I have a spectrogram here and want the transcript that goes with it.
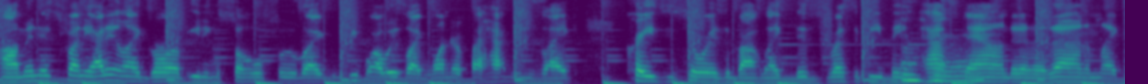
Um, and it's funny, I didn't like grow up eating soul food. Like people always like wonder if I have these like crazy stories about like this recipe being mm-hmm. passed down, da, da, da, and I'm like,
